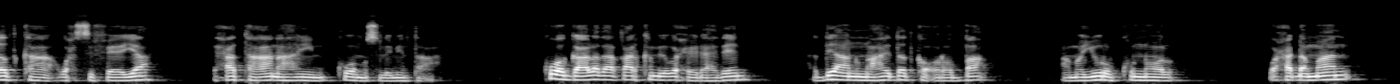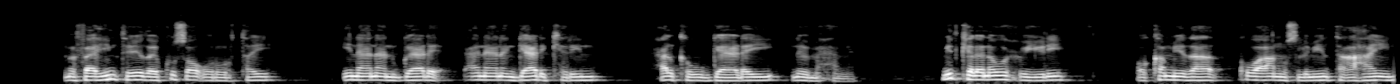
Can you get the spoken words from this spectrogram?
dadka wax sifeeya xataa aan ahayn kuwa muslimiinta ah. Kuwa gaalada qaar ka mida waxay idhaahdeen haddii aanu nahay dadka oroba ama yurub ku nool waxa dhammaan mafaahiimtayadu ay ku soo ururtay inaanaan gaadhi inaanan gaadhi karin xalka uu gaadhay nebi maxamed. Mid kalena wuxuu yidhi oo ka mida kuwa aan muslimiinta ahayn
